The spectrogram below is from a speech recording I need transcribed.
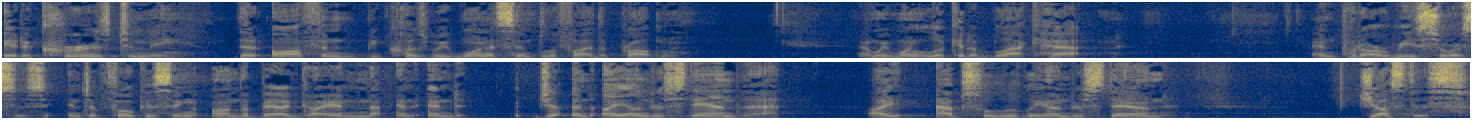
it occurs to me that often because we want to simplify the problem and we want to look at a black hat and put our resources into focusing on the bad guy and and and, and I understand that. I absolutely understand justice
